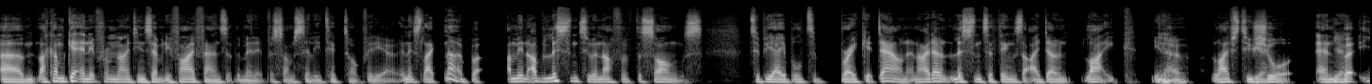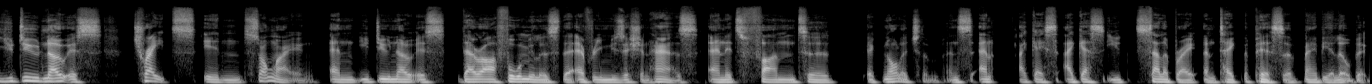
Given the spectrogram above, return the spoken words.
um, like I'm getting it from 1975 fans at the minute for some silly TikTok video, and it's like no, but I mean, I've listened to enough of the songs to be able to break it down, and I don't listen to things that I don't like. You yeah. know, life's too short, and but you do notice traits in songwriting and you do notice there are formulas that every musician has and it's fun to acknowledge them and and I guess I guess you celebrate and take the piss of maybe a little bit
